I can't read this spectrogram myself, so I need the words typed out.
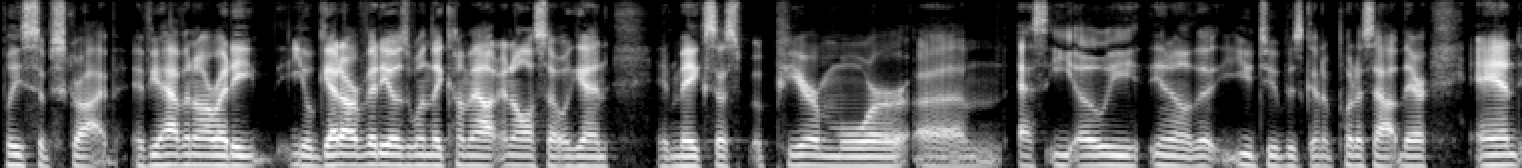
please subscribe. If you haven't already, you'll get our videos when they come out. And also, again, it makes us appear more um, SEO You know, that YouTube is going to put us out there. And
